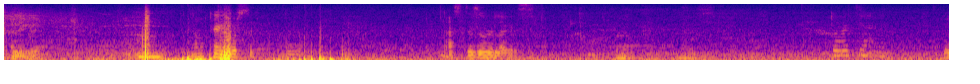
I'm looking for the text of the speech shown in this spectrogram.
খালি গায়ে আমার ঠেকা পড়ছে। আস্তে জোরে চেহারা ও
